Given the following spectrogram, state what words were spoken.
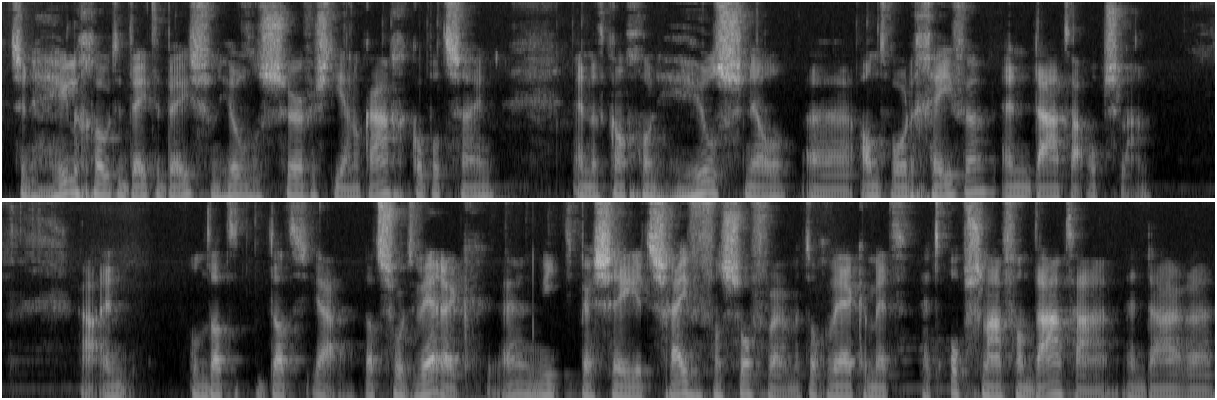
het is een hele grote database van heel veel servers die aan elkaar gekoppeld zijn. En dat kan gewoon heel snel uh, antwoorden geven en data opslaan. En omdat dat, ja, dat soort werk, hè, niet per se het schrijven van software, maar toch werken met het opslaan van data en daar, uh,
